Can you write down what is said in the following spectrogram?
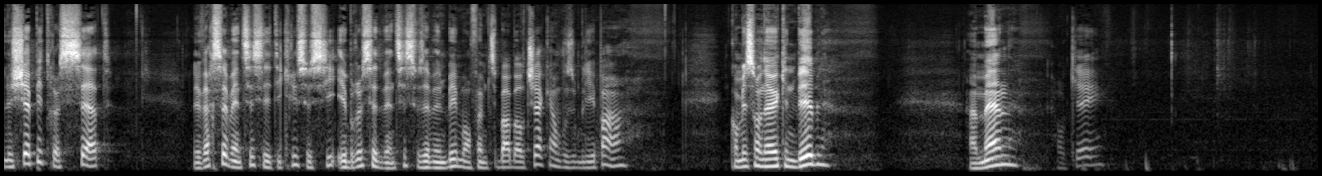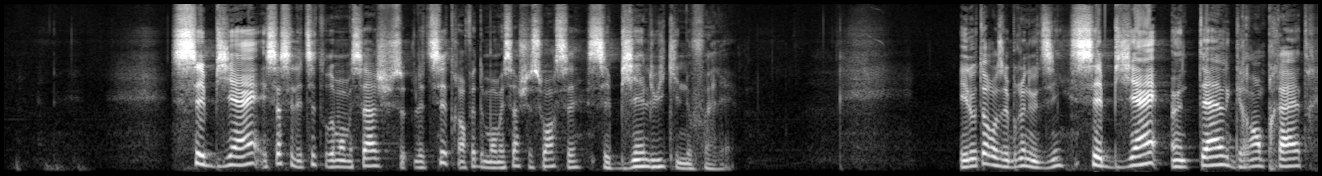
le chapitre 7, le verset 26, il est écrit ceci, Hébreu 7, 26, si vous avez une Bible, on fait un petit Bible check, hein, vous n'oubliez pas. Hein? Combien sont avec une Bible? Amen. OK. C'est bien, et ça c'est le titre de mon message, le titre en fait de mon message ce soir, c'est C'est bien lui qu'il nous fallait. Et l'auteur aux Hébreux nous dit, c'est bien un tel grand prêtre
